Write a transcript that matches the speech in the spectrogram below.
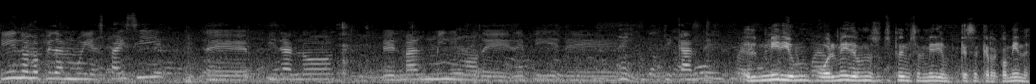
Y no lo pidan muy spicy, eh, pídanlo el más mínimo de, de pi- de El medium o el medium, nosotros pedimos el medium, que es el que recomienda.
